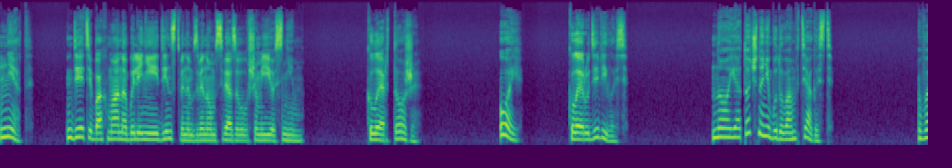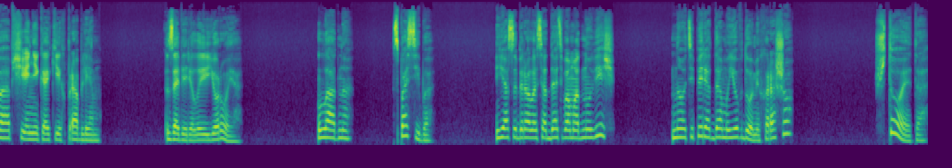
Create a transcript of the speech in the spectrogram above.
Нет, дети Бахмана были не единственным звеном, связывавшим ее с ним. Клэр тоже. «Ой», — Клэр удивилась. «Но я точно не буду вам в тягость?» «Вообще никаких проблем», — заверила ее Роя. «Ладно, спасибо. Я собиралась отдать вам одну вещь, но теперь отдам ее в доме, хорошо?» «Что это?»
